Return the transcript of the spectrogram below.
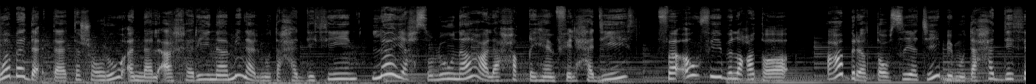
وبدأت تشعر أن الآخرين من المتحدثين لا يحصلون على حقهم في الحديث فأوفي بالعطاء. عبر التوصية بمتحدث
